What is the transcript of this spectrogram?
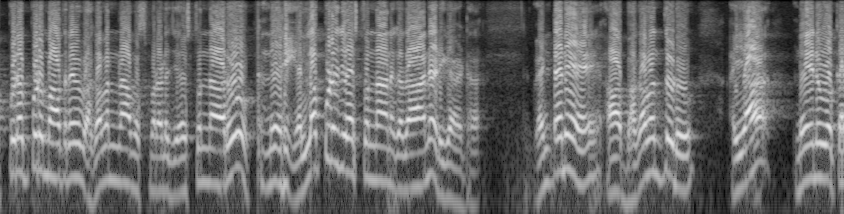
అప్పుడప్పుడు మాత్రమే భగవన్నామ స్మరణ చేస్తున్నారు. నేను ఎల్లప్పుడూ చేస్తున్నాను కదా అని అడిగాట వెంటనే ఆ భగవంతుడు అయ్యా నేను ఒక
